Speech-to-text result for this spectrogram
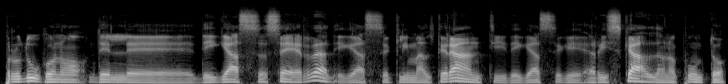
producono delle, dei gas serra, dei gas climalteranti, dei gas che riscaldano appunto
